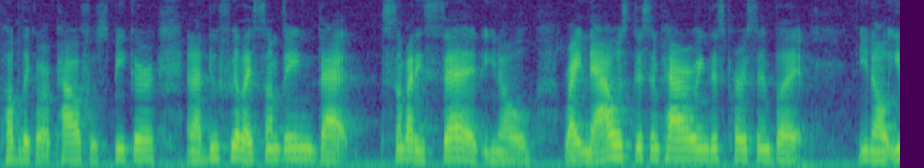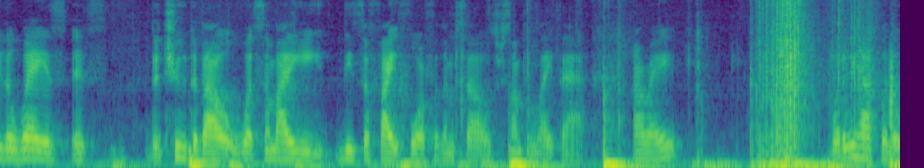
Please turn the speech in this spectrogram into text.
public or a powerful speaker. And I do feel like something that somebody said, you know, right now is disempowering this person, but you know, either way, it's it's the truth about what somebody needs to fight for for themselves or something like that. All right. What do we have for the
